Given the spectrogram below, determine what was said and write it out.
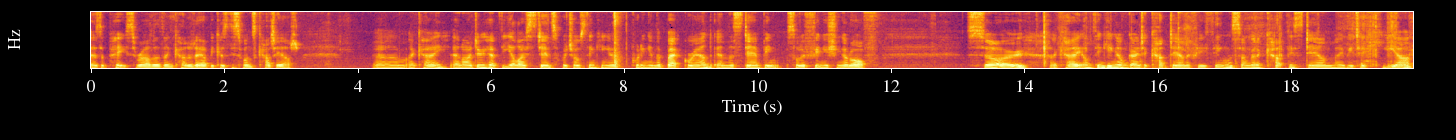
as a piece rather than cut it out because this one's cut out. Um, okay, and I do have the yellow stencil which I was thinking of putting in the background and the stamping sort of finishing it off. So, okay, I'm thinking I'm going to cut down a few things. So I'm going to cut this down maybe to here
